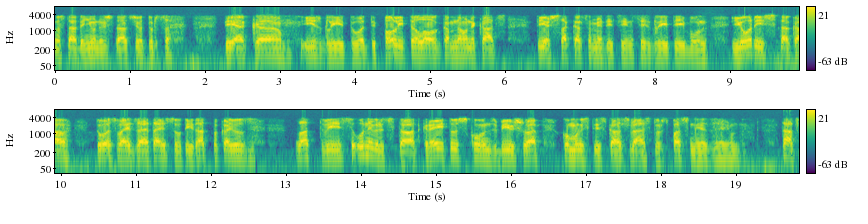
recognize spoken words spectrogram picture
no Stradiņu universitātes, jo tur tiek uh, izglītoti politologi, kam nav nekāds tieši sakars ar medicīnas izglītību un jurists, tā kā tos vajadzētu aizsūtīt atpakaļ uz Latvijas universitāti, Kreitus kundze, bijušo komunistiskās vēstures pasniedzēju. Tāds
